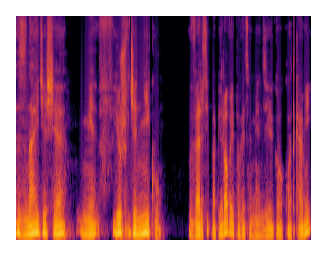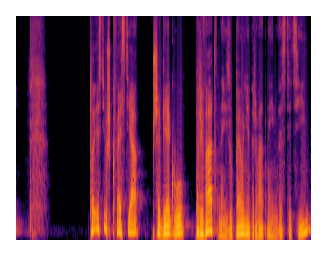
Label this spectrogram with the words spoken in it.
znajdzie się już w dzienniku w wersji papierowej, powiedzmy między jego okładkami, to jest już kwestia przebiegu prywatnej, zupełnie prywatnej inwestycji.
